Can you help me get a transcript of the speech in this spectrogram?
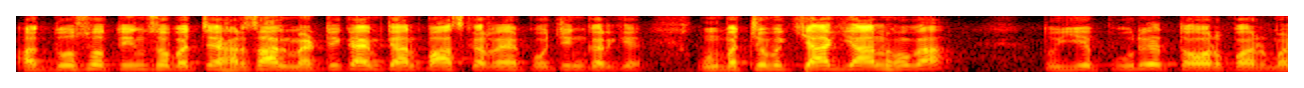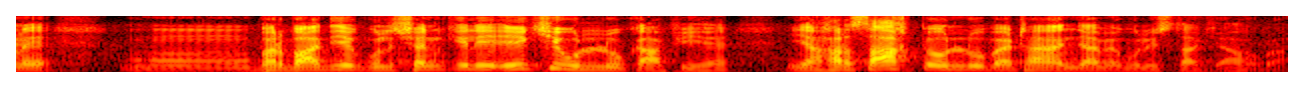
और 200-300 बच्चे हर साल मैट्रिक का इम्तिहान पास कर रहे हैं कोचिंग करके। उन बच्चों में क्या ज्ञान होगा? तो ये पूरे तौर पर मैंने बर्बादी गुलशन के लिए एक ही उल्लू काफ़ी है। या हर साख पे उल्लू बैठा है अंजाम गुलिस्ता क्या होगा?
